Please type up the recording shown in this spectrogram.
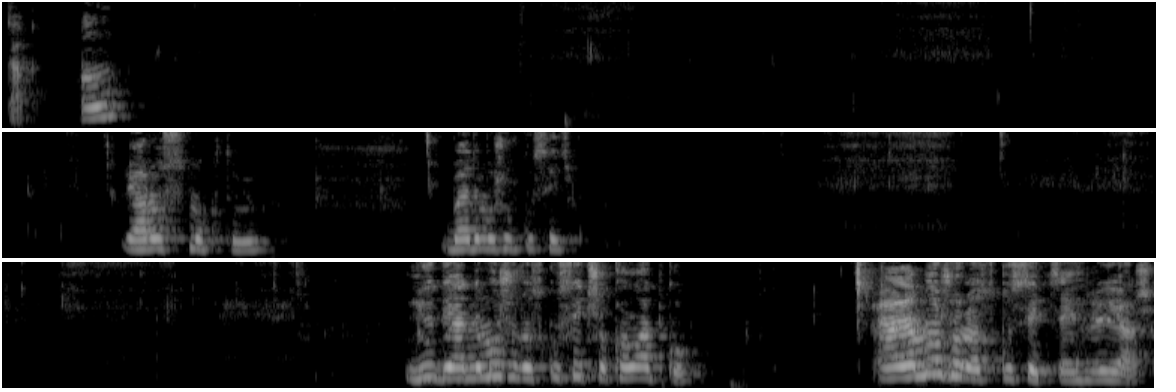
Так, ну. Я розсмоктую. Бо я не можу вкусити. Люди, я не можу розкусити шоколадку. Не можу розкусити цей гриляж.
